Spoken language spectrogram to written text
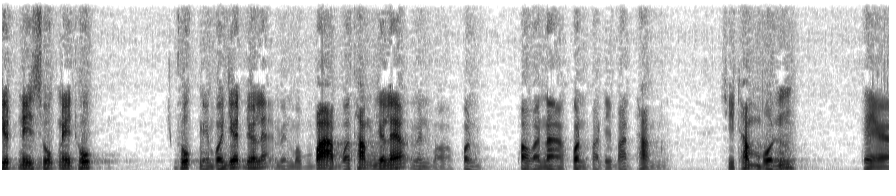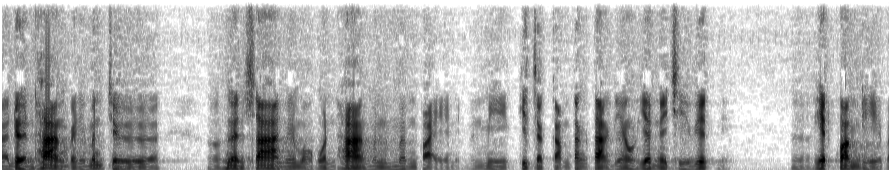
ยึดในสุขในทุกข์ ทุกข์นี่บ่เยึดอยู่แล้วมันบอกบ้าบ่ทำอยู่แล้วมันบอกคนภาวนาคนปฏิบัติธรรมสิทำบุญแต่เดินทางไปนี่มันเจอเฮื่อนซ่านมันบอกหนทางมันมันไปเนี่ยมันมีกิจกรรมต่าง ๆ ที่เราเฮ็ดในชีวิตเนี่ยเฮ็ดความดีไป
